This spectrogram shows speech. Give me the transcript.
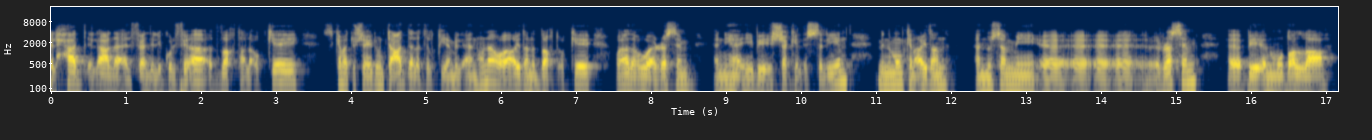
الحد الأعلى الفعلي لكل فئة الضغط على OK. كما تشاهدون تعدلت القيم الآن هنا وأيضا الضغط OK وهذا هو الرسم النهائي بالشكل السليم. من الممكن أيضا أن نسمي آه، آه، آه، الرسم بالمضلع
